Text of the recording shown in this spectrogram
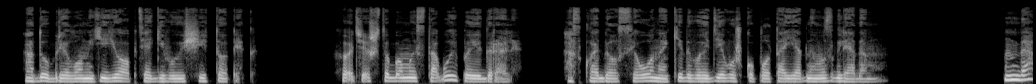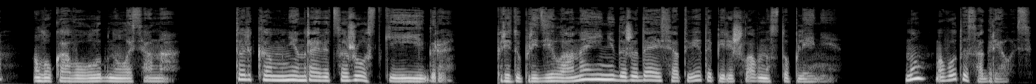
— одобрил он ее обтягивающий топик. «Хочешь, чтобы мы с тобой поиграли?» — осклабился он, окидывая девушку плотоядным взглядом. «Да», — лукаво улыбнулась она. «Только мне нравятся жесткие игры», — предупредила она и, не дожидаясь ответа, перешла в наступление. Ну, вот и согрелась.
